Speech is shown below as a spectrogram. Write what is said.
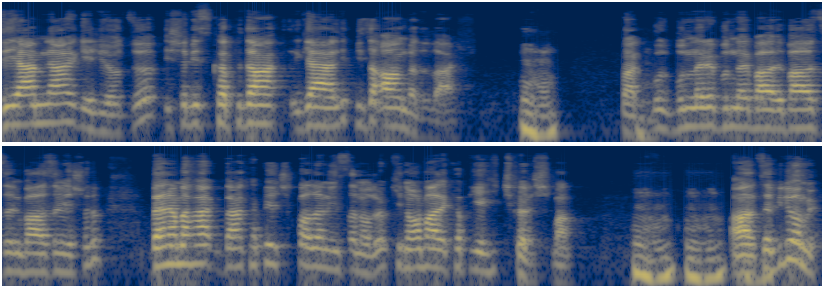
DM'ler geliyordu. İşte biz kapıdan geldik, bizi almadılar. Hı hı. Bak bu, bunları bunları ba- bazılarını bazılarını yaşadım. Ben ama her, ben kapıya çıkıp alan insan oluyorum ki normalde kapıya hiç karışmam. Hı hı. Anlatabiliyor muyum?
